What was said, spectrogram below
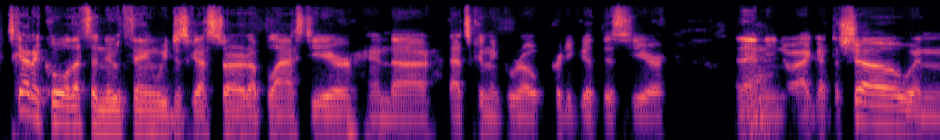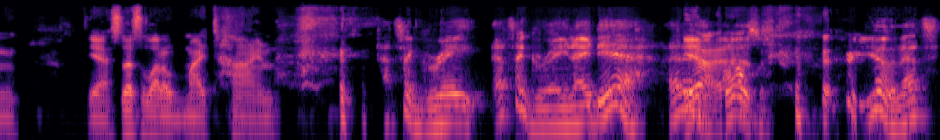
it's kind of cool. That's a new thing we just got started up last year, and uh, that's going to grow pretty good this year. And then yeah. you know I got the show, and yeah, so that's a lot of my time. that's a great. That's a great idea. That is yeah, awesome. it is for you. That's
